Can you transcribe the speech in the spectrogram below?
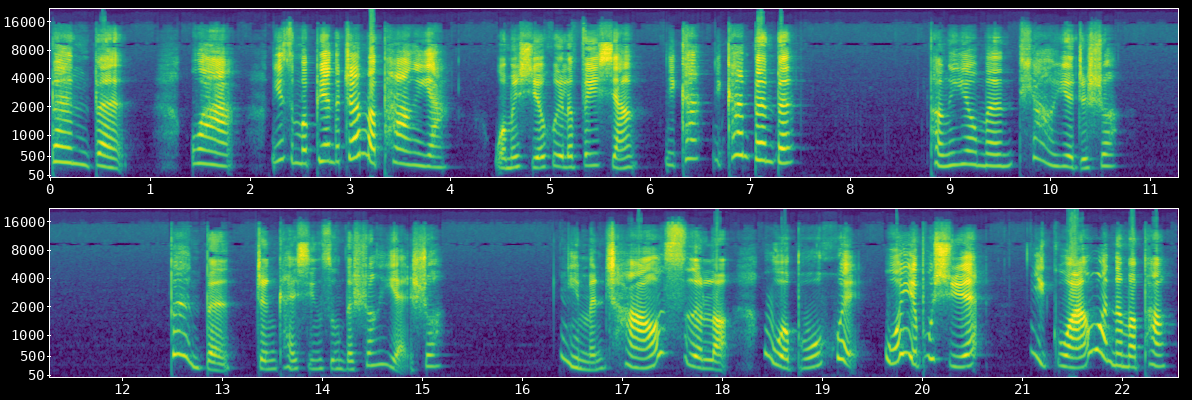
笨笨，哇！你怎么变得这么胖呀？我们学会了飞翔，你看，你看，笨笨。朋友们跳跃着说：“笨笨睁开惺忪的双眼说：‘你们吵死了！我不会，我也不学。你管我那么胖？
